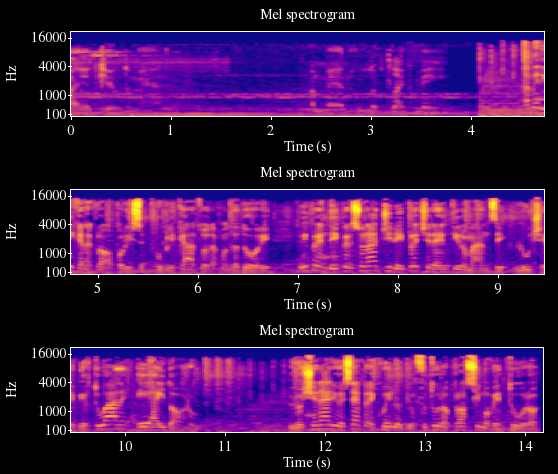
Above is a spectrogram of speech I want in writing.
I had killed a man. A man who looked like me. American Acropolis, pubblicato da Mondadori, riprende i personaggi dei precedenti romanzi Luce Virtuale e Aidoru. Lo scenario è sempre quello di un futuro prossimo venturo,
